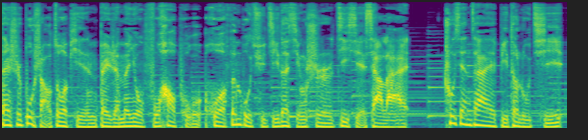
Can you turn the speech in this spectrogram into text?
但是不少作品被人们用符号谱或分部曲集的形式记写下来。出现在比特鲁奇、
